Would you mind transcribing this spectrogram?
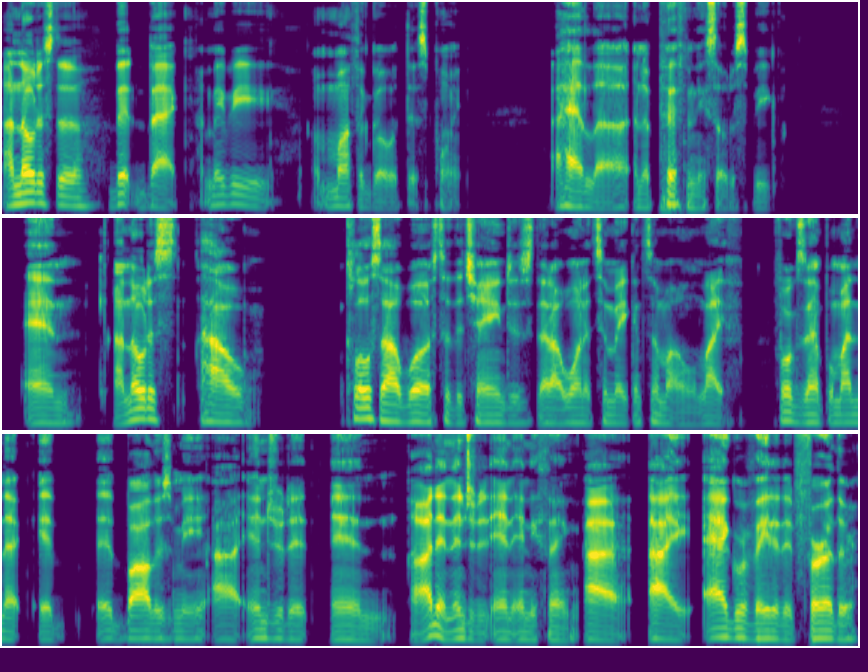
I noticed a bit back, maybe a month ago at this point, I had uh, an epiphany, so to speak. And I noticed how close I was to the changes that I wanted to make into my own life. For example, my neck, it it bothers me. I injured it in I didn't injure it in anything. I I aggravated it further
